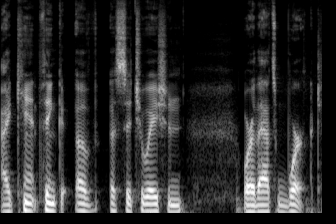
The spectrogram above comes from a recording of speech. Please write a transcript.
I can't think of a situation where that's worked.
